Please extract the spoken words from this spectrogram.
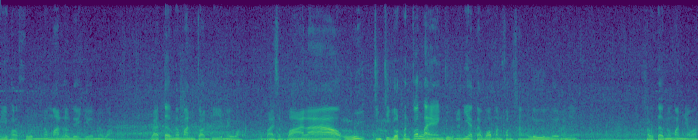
มีพระคุณน้ำมันเราเหลือเยอะไหมวะ แวะเติมน้ำมันก่อนดีไหมวะสบายสบายแล้วอุ้ยจริง ๆ รถมันก็แรงอยู่นะเนี่ย แต่ว่ามันค่อนข้างลื่นเลยนะเนี่ย เข้าไปเติมน้ำมันไงวะ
